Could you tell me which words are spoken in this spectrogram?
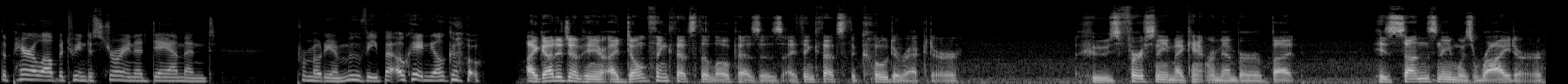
the parallel between destroying a dam and promoting a movie but okay neil go I got to jump in here. I don't think that's the Lopez's. I think that's the co-director, whose first name I can't remember, but his son's name was Ryder,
